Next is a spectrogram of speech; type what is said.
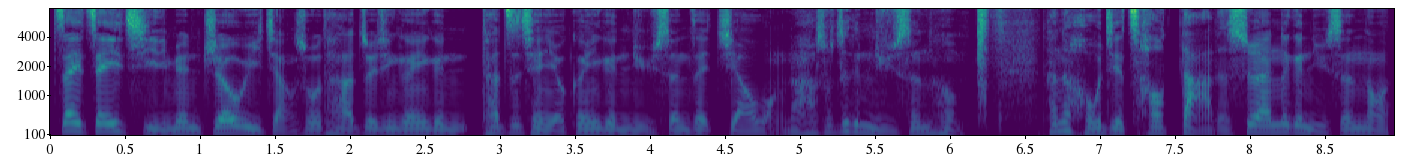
在这一集里面，Joey 讲说他最近跟一个他之前有跟一个女生在交往，然后他说这个女生哈，她那喉结超大的，虽然那个女生哦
